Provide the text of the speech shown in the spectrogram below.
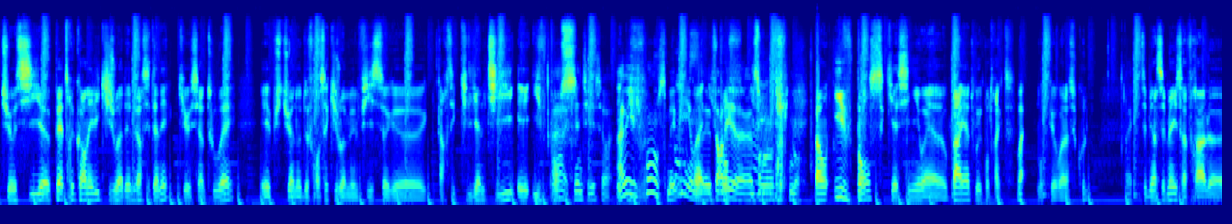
Tu as aussi euh, Petre Corneli, qui joue à Denver cette année, qui est aussi un two-way. Et puis tu as nos deux Français qui jouent à Memphis. euh, alors c'est Kylian Tilly et Yves Ah, Ponce. Kylian Tilly, c'est vrai. Et Ah oui, Yves. France, mais oui, on en Ouais, avait Yves parlé Ponce. euh, pendant le confinement. Pardon, Yves Ponce qui a signé ouais, au Paris un two-way contract. Ouais. Donc euh, voilà, c'est cool. Ouais. C'est bien, c'est bien, ça fera le,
